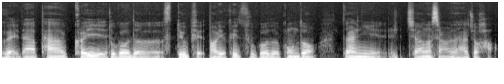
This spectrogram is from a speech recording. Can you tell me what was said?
伟大，它可以足够的 stupid，然后也可以足够的空洞。但是你只要能享受它就好。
